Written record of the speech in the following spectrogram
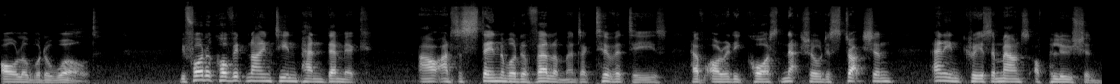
all over the world. Before the COVID 19 pandemic, our unsustainable development activities have already caused natural destruction and increased amounts of pollution.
